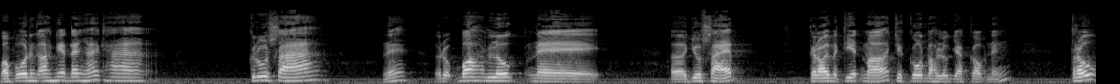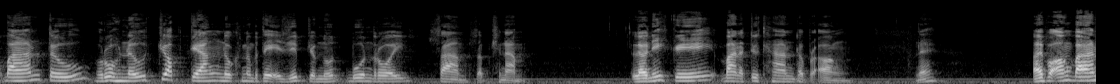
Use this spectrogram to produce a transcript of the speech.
បងប្អូនទាំងអស់គ្នាដឹងហើយថាគ្រួសារណារបស់លោកណែ យូសែបក្រោយមកទៀតមកជាកូនរបស់លោកយ៉ាកុបនឹងត្រូវបានទៅរស់នៅជាប់គាំងនៅក្នុងប្រទេសអេស៊ីបចំនួន430ឆ្នាំឥឡូវនេះគេបានអធិដ្ឋានទៅព្រះអង្គណាហើយព្រះអង្គបាន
